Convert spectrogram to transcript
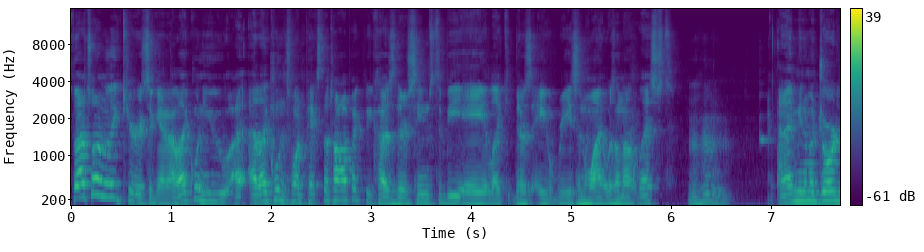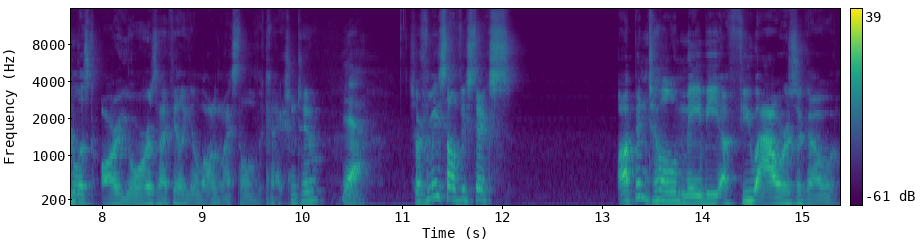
So that's what I'm really curious again. I like when you I, I like when someone picks the topic because there seems to be a like there's a reason why it was on that list. Mm-hmm. And I mean a majority of the list are yours, and I feel like a lot of them I still have a connection to. Yeah. So for me, selfie sticks, up until maybe a few hours ago,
